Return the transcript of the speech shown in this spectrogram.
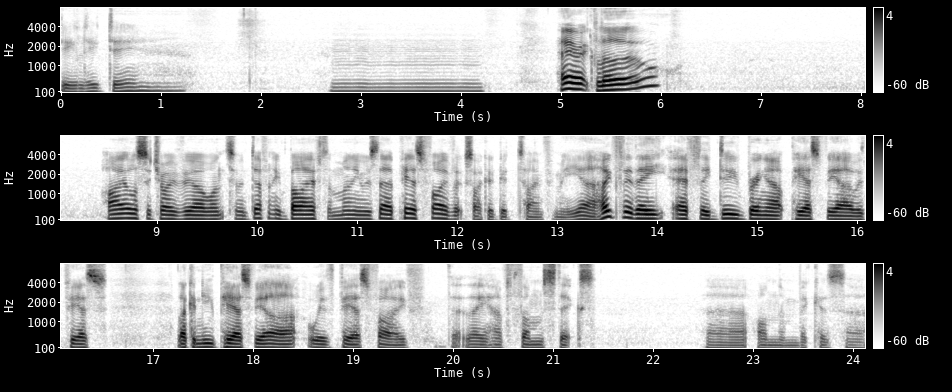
Doodly doo. Mm. Eric Lowe. I also tried VR once and would definitely buy if the money was there. PS5 looks like a good time for me. Yeah, hopefully they if they do bring out PSVR with PS like a new PSVR with PS5 that they have thumbsticks uh, on them because uh,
